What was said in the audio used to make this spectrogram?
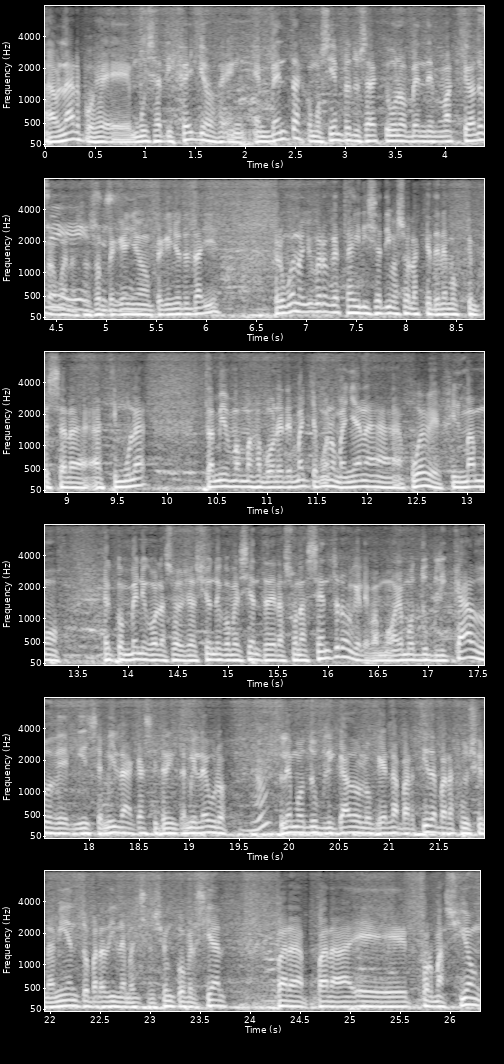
hablar, pues eh, muy satisfechos en, ventas, como siempre, tú sabes que unos venden más que otros, pero bueno, esos son pequeños, pequeños detalles. Pero bueno, yo creo que estas iniciativas son las que tenemos que empezar a estimular también vamos a poner en marcha, bueno, mañana jueves firmamos el convenio con la Asociación de Comerciantes de la Zona Centro, que le vamos, hemos duplicado de 15.000 a casi 30.000 euros, le hemos duplicado lo que es la partida para funcionamiento, para dinamización comercial, para, para eh, formación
